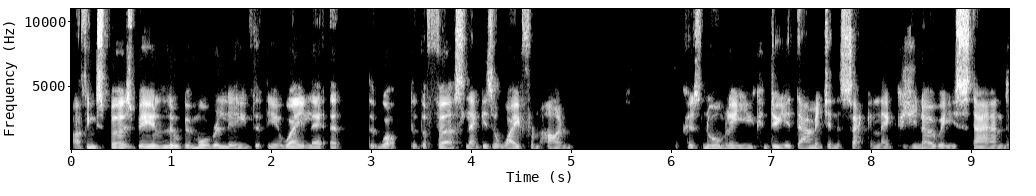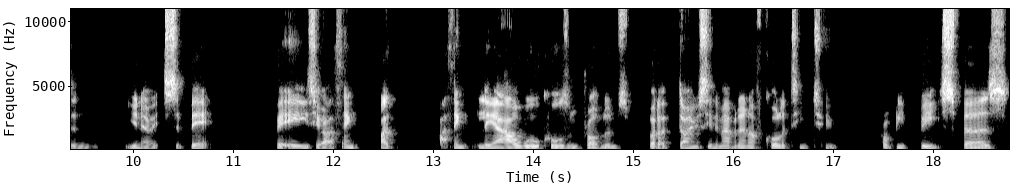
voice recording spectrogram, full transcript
I think Spurs be a little bit more relieved at the away leg, the, well, that the first leg is away from home, because normally you can do your damage in the second leg because you know where you stand, and you know it's a bit, bit easier. I think I, think Leao will cause them problems, but I don't see them having enough quality to probably beat Spurs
